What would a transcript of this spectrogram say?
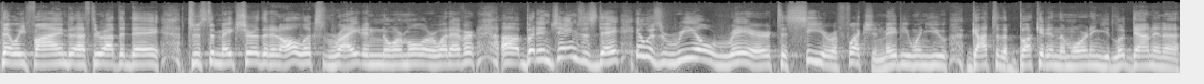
that we find uh, throughout the day just to make sure that it all looks right and normal or whatever. Uh, but in James's day, it was real rare to see your reflection. Maybe when you got to the bucket in the morning, you'd look down in, a,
